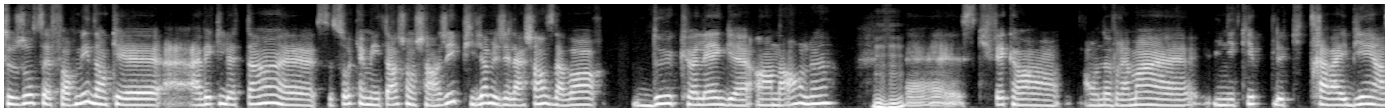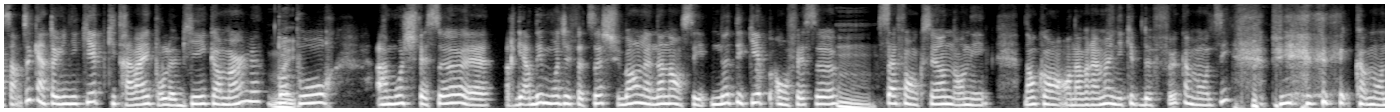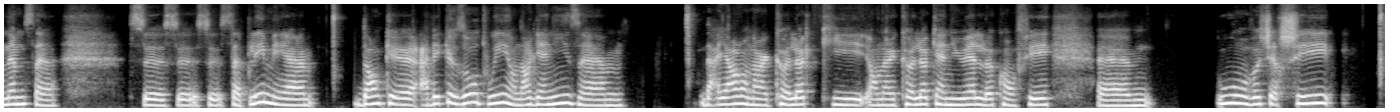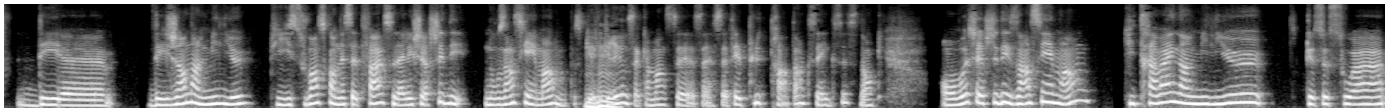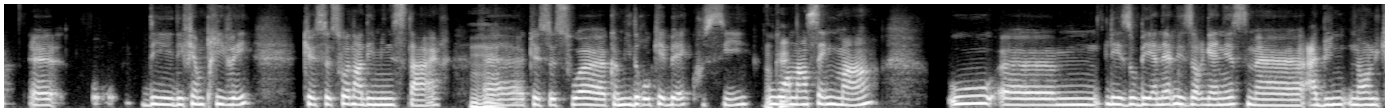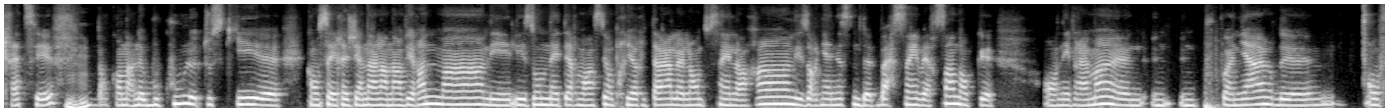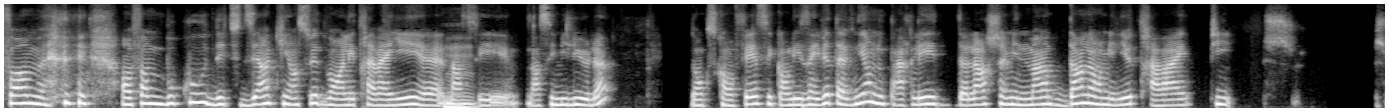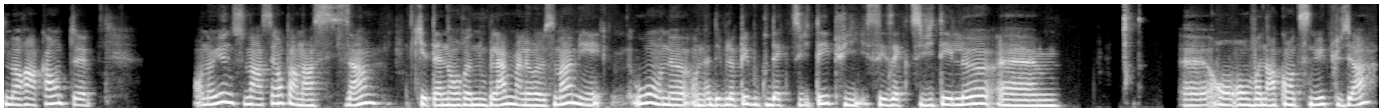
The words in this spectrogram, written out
toujours se former. Donc, euh, avec le temps, euh, c'est sûr que mes tâches ont changé. Puis là, j'ai la chance d'avoir deux collègues en or, là, Mm-hmm. Euh, ce qui fait qu'on a vraiment euh, une équipe qui travaille bien ensemble. Tu sais, quand tu as une équipe qui travaille pour le bien commun, pas pour Ah, moi, je fais ça, euh, regardez, moi, j'ai fait ça, je suis bon. Là. Non, non, c'est notre équipe, on fait ça, mm. ça fonctionne. On est... Donc, on, a vraiment une équipe de feu, comme on dit. Puis, comme on aime s'appeler. Mais donc, avec eux autres, oui, on organise D'ailleurs, on a un colloque qui, on a un colloque annuel qu'on fait euh, où on va chercher des, euh, des gens dans le milieu. Puis souvent, ce qu'on essaie de faire, c'est d'aller chercher des, nos anciens membres, parce que le mm-hmm. grill, ça commence, ça, fait plus de 30 ans que ça existe. Donc, on va chercher des anciens membres qui travaillent dans le milieu, que ce soit euh, des, firmes privées, que ce soit dans des ministères, mm-hmm. que ce soit comme Hydro-Québec aussi, ou en enseignement, ou euh, les OBNL, les organismes euh, à but non lucratif. Mm-hmm. Donc, on en a beaucoup, là, tout ce qui est euh, conseil régional en environnement, les, les zones d'intervention prioritaires le long du Saint-Laurent, les organismes de bassin versant. Donc, euh, on est vraiment une, une, pouponnière de... On forme, on forme beaucoup d'étudiants qui ensuite vont aller travailler dans mm-hmm. ces, dans ces milieux-là. Donc, ce qu'on fait, c'est qu'on les invite à venir nous parler de leur cheminement dans leur milieu de travail. Puis, je, me rends compte, euh, on a eu une subvention pendant six ans qui était non renouvelable malheureusement, mais où on a, on a développé beaucoup d'activités. Puis, ces activités-là, euh, euh, on, va en continuer plusieurs.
